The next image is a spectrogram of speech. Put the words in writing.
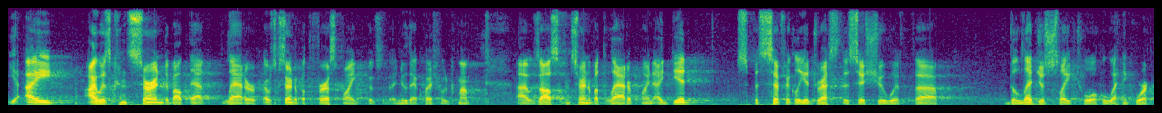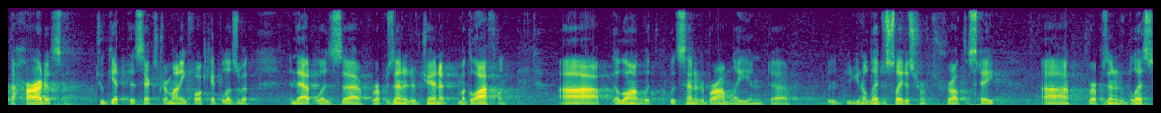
Yeah, I, I was concerned about that latter, I was concerned about the first point, because I knew that question would come up. I was also concerned about the latter point. I did specifically address this issue with uh, the legislator who I think worked the hardest to get this extra money for Cape Elizabeth, and that was uh, Representative Janet McLaughlin, uh, along with, with Senator Bromley and, uh, you know, legislators from throughout the state, uh, Representative Bliss.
